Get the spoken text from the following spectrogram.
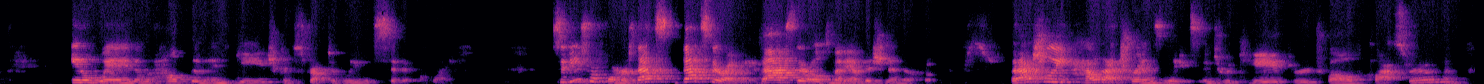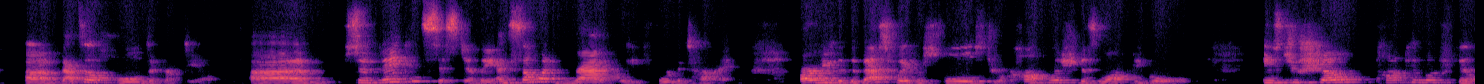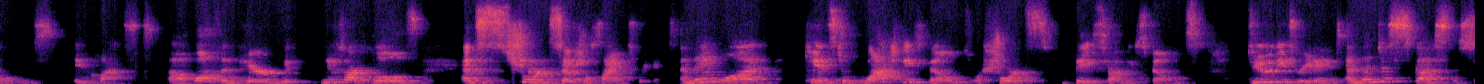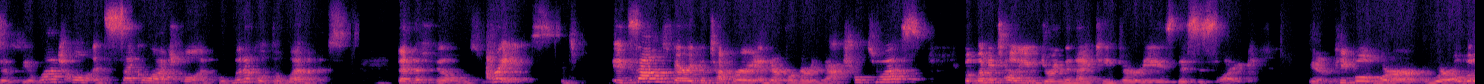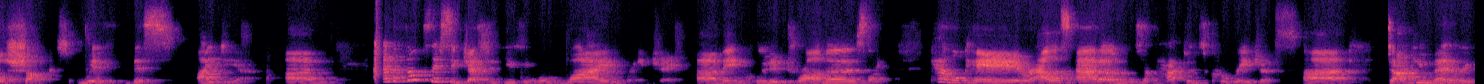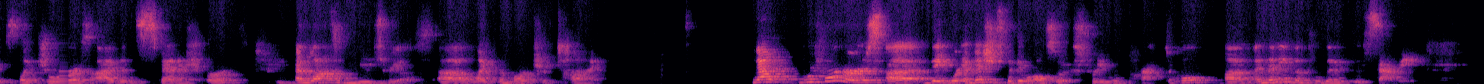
in a way that would help them engage constructively with civic life. So these reformers, that's, that's their idea. That's their ultimate ambition and their hope. But actually how that translates into a K through 12 classroom, um, that's a whole different deal. Um, so they consistently and somewhat radically for the time argue that the best way for schools to accomplish this lofty goal is to show popular films in class, uh, often paired with news articles and short social science readings. And they want kids to watch these films or shorts based on these films, do these readings, and then discuss the sociological and psychological and political dilemmas that the films raise. It's, it sounds very contemporary and therefore very natural to us. But let me tell you, during the nineteen thirties, this is like, you know, people were, were a little shocked with this idea. Um, and the films they suggested using were wide ranging. Uh, they included dramas like Cavalcade or Alice Adams or Captains Courageous, uh, documentaries like Joris Ivens' Spanish Earth, and lots of newsreels uh, like The March of Time. Now, reformers, uh, they were ambitious, but they were also extremely practical, um, and many of them politically savvy.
